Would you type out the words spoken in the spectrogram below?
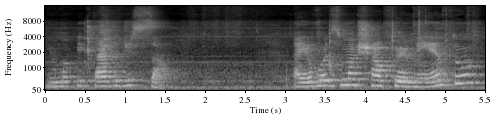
E uma pitada de sal. Aí eu vou desmanchar o fermento.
